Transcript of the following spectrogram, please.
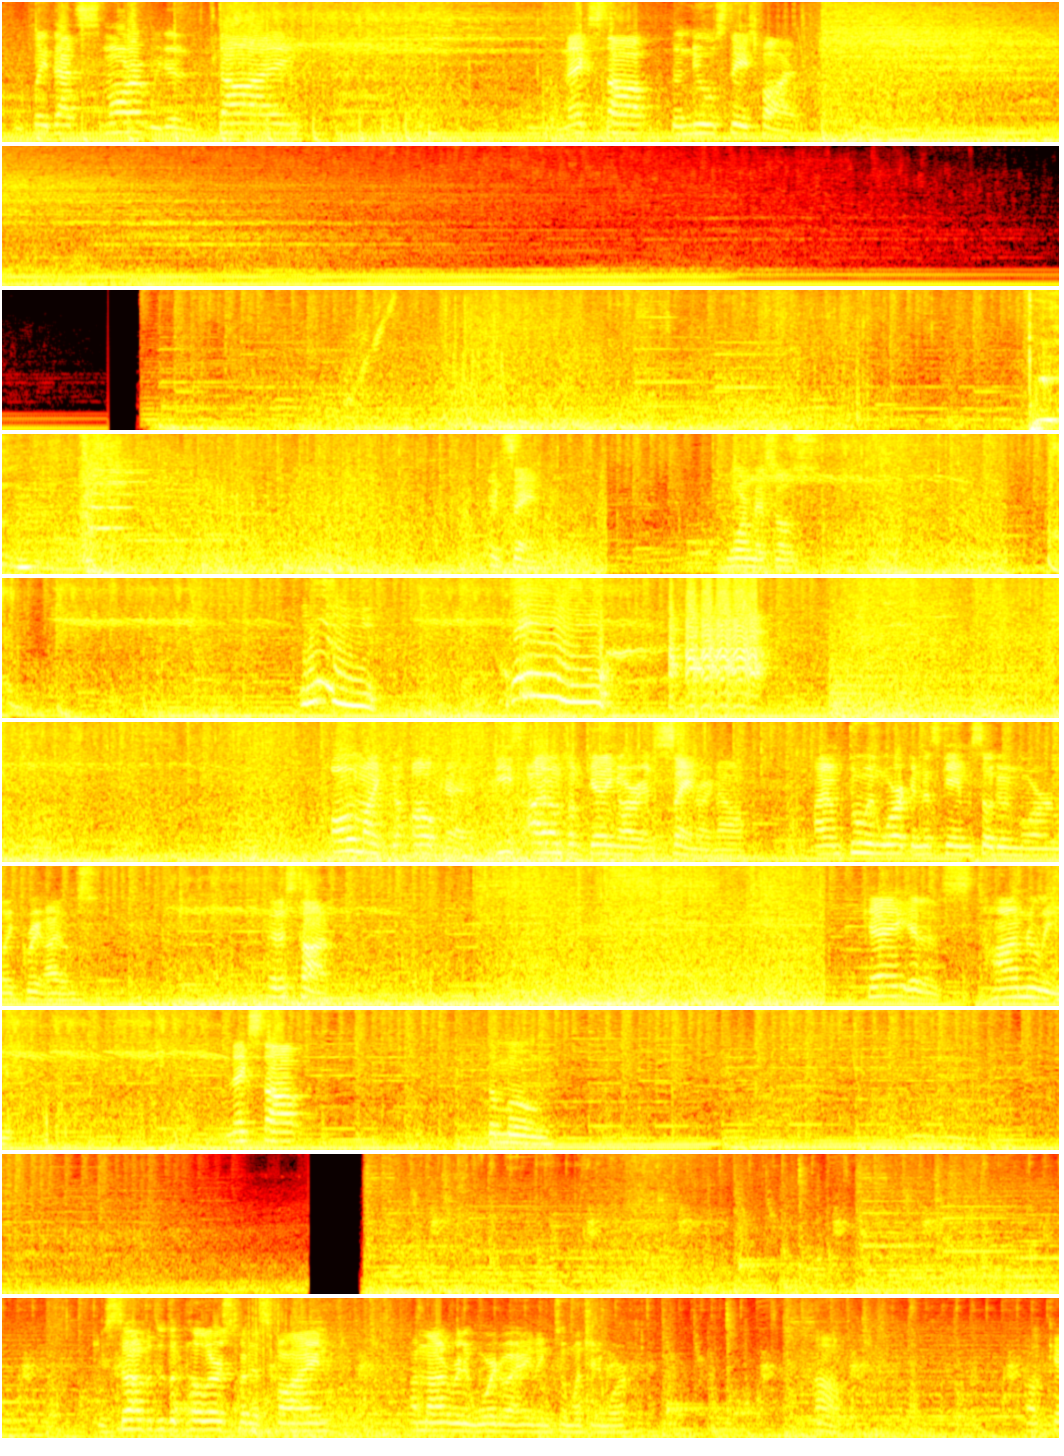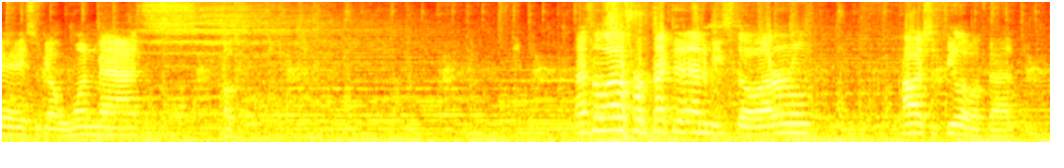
We played that smart, we didn't die. Next stop, the new stage 5. Insane. More missiles. Ooh! Ooh! oh my god. Okay. These items I'm getting are insane right now. I am doing work and this game still doing more, like, great items. It is time. Okay, it is time to leave. Next stop, the moon. We still have to do the pillars, but it's fine. I'm not really worried about anything too much anymore. Oh. Okay, so we got one mass. Okay. That's a lot of perfected enemies, though. I don't know how I should feel about that.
